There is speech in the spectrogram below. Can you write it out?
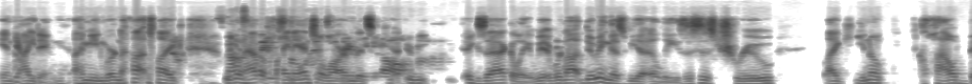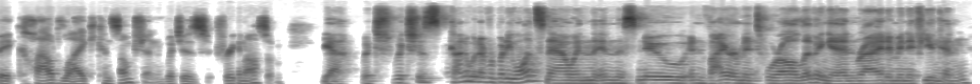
in yeah. hiding. I mean, we're not like we not don't have a financial arm that's exactly. We, we're not doing this via a lease. This is true, like you know, cloud bit cloud like consumption, which is freaking awesome. Yeah, which which is kind of what everybody wants now in in this new environment we're all living in, right? I mean, if you mm-hmm. can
